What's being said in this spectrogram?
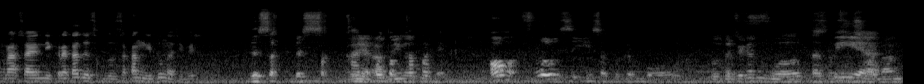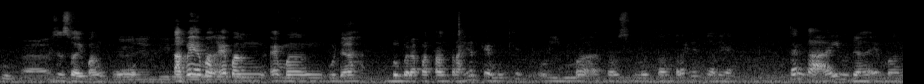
ngerasain di kereta desek-desekan gitu nggak sih bis? desek-desekan Iya, untuk kapan ya oh full sih satu gerbong Tuh, tapi kan Full, tapi sesuai ya bangku kan. sesuai bangku di- tapi emang emang emang udah beberapa tahun terakhir kayak mungkin 5 atau 10 tahun terakhir kali ya kan KAI udah emang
